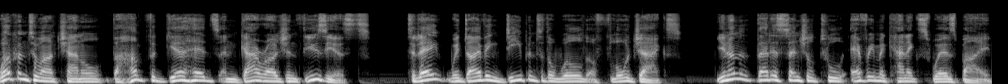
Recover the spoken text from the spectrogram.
Welcome to our channel, the hub for gearheads and garage enthusiasts. Today, we're diving deep into the world of floor jacks. You know that essential tool every mechanic swears by,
